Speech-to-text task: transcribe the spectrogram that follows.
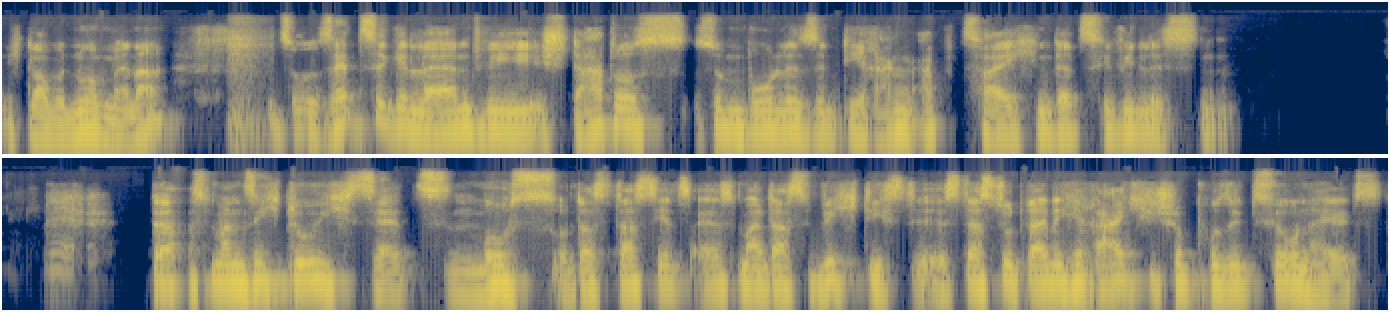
ich glaube nur Männer, so Sätze gelernt wie Statussymbole sind die Rangabzeichen der Zivilisten. Okay dass man sich durchsetzen muss und dass das jetzt erstmal das Wichtigste ist, dass du deine hierarchische Position hältst.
